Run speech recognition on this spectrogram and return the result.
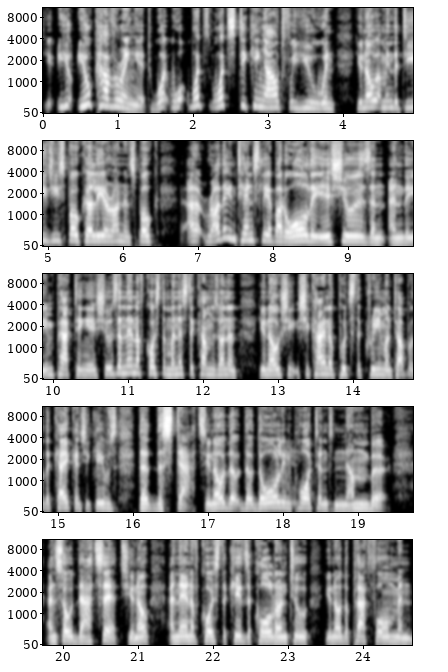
You, you you're covering it. What what what's what's sticking out for you when you know I mean the DG spoke earlier on and spoke uh, rather intensely about all the issues and and the impacting issues and then of course the minister comes on and you know she she kind of puts the cream on top of the cake and she gives the the stats you know the the, the all important number and so that's it you know and then of course the kids are called onto you know the platform and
